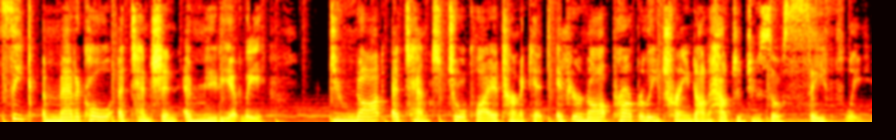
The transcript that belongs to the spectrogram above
seek medical attention immediately. Do not attempt to apply a tourniquet if you're not properly trained on how to do so safely.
